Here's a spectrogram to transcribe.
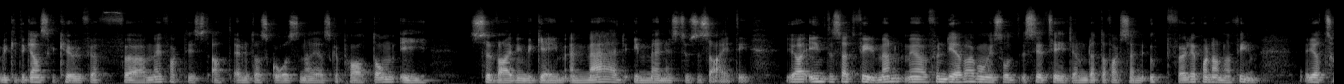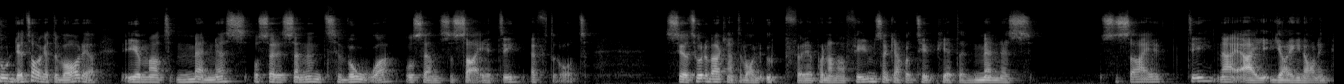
Vilket är ganska kul för jag för mig faktiskt att en av skådespelarna jag ska prata om i Surviving the Game är med i Menace to Society. Jag har inte sett filmen, men jag funderar varje gång jag ser titeln om detta faktiskt är en uppföljare på en annan film. Jag trodde ett tag att det var det, i och med att Menace och så är det sen en tvåa och sen Society efteråt. Så jag trodde verkligen att det var en uppföljare på en annan film som kanske typ heter Menace Society? Nej, nej, jag har ingen aning.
